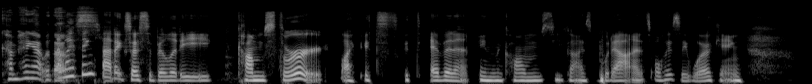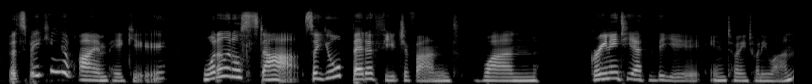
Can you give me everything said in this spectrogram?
Come hang out with us. And I think that accessibility comes through. Like it's it's evident in the comms you guys put out and it's obviously working. But speaking of IMPQ, what a little start. So your Better Future Fund won Green ETF of the Year in 2021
